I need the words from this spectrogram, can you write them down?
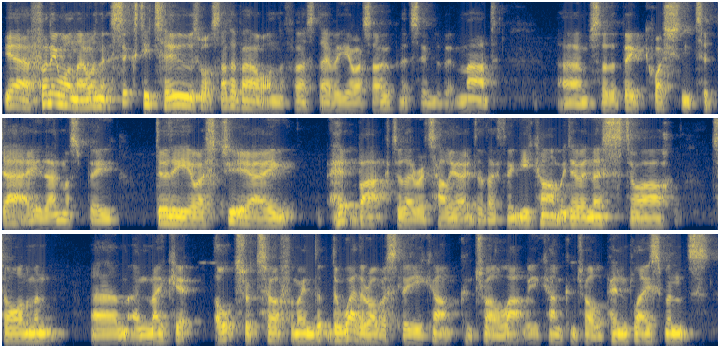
Yeah, funny one though, wasn't it? 62s, what's that about on the first day of a US Open? It seemed a bit mad. Um, so the big question today then must be do the USGA hit back? Do they retaliate? Do they think you can't be doing this to our tournament um, and make it ultra tough? I mean, the, the, weather obviously you can't control that, but you can control the pin placements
